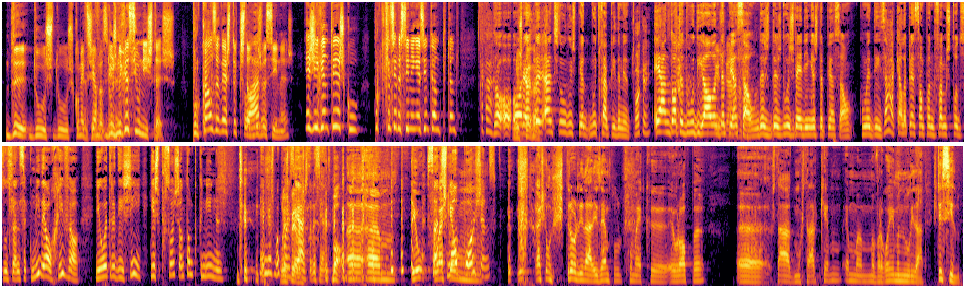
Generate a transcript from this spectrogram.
de, dos, dos, como é que se chama? Dos negacionistas por causa desta questão Claro. das vacinas é gigantesco. Porque, quer dizer, assim ninguém se entende. Portanto, epá, Oh, oh, ora, antes do Luís Pedro, muito rapidamente. Ok. É a anedota do Woody Allen da pensão, das, das duas velhinhas da pensão. Como ele diz, ah, aquela pensão para onde vamos todos os anos, a comida é horrível. E a outra diz, sim, e as porções são tão pequeninas. É a mesma coisa, é a Pedro. AstraZeneca. Bom, ah, ahm, eu, eu Such acho que é small um, portions. eu acho que é um extraordinário exemplo de como é que a Europa ah, está a demonstrar que é, é uma, uma vergonha e uma nulidade. Isto tem sido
